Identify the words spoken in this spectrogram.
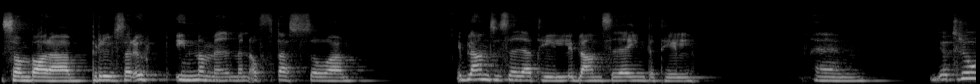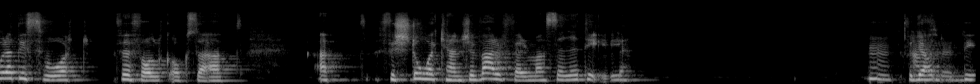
som bara brusar upp inom mig men oftast så, ibland så säger jag till, ibland säger jag inte till. Um, jag tror att det är svårt för folk också att, att förstå kanske varför man säger till. Mm, för jag, det,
